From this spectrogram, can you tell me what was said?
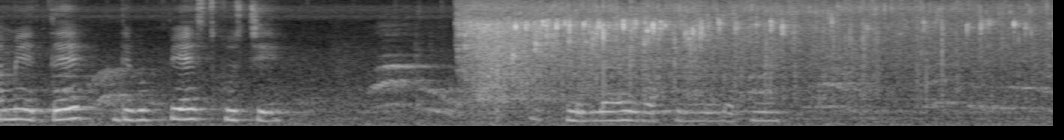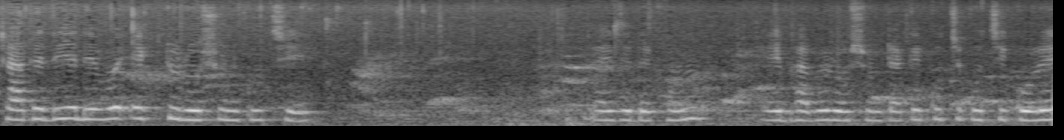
আমি এতে দেব পেঁয়াজ কুচি। সাথে দিয়ে দেব একটু রসুন কুচি। এই যে দেখুন, এইভাবে রসুনটাকে কুচি কুচি করে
